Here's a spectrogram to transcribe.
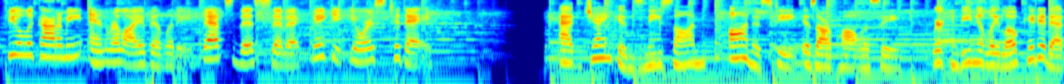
fuel economy, and reliability. That's this Civic. Make it yours today. At Jenkins Nissan, honesty is our policy. We're conveniently located at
